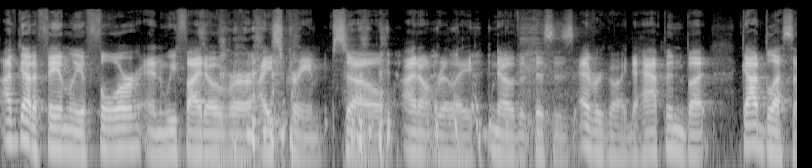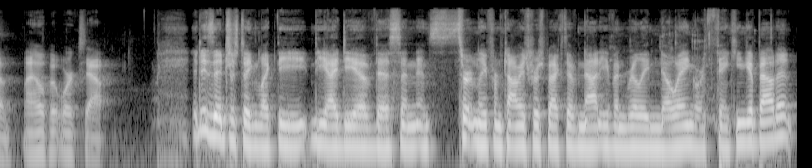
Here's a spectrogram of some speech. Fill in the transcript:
I've got a family of four and we fight over ice cream. So I don't really know that this is ever going to happen, but God bless them. I hope it works out. It is interesting, like the the idea of this, and, and certainly from Tommy's perspective, not even really knowing or thinking about it.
